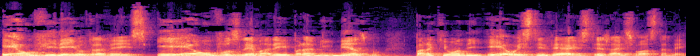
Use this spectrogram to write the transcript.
eu virei outra vez, e eu vos levarei para mim mesmo, para que onde eu estiver, estejais vós também.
